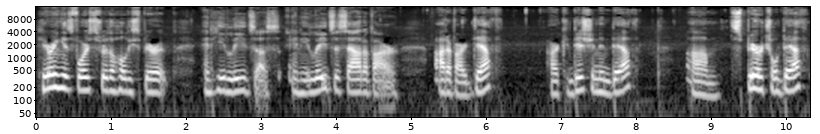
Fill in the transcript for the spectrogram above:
hearing his voice through the Holy Spirit and he leads us and he leads us out of our out of our death our condition in death um, spiritual death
